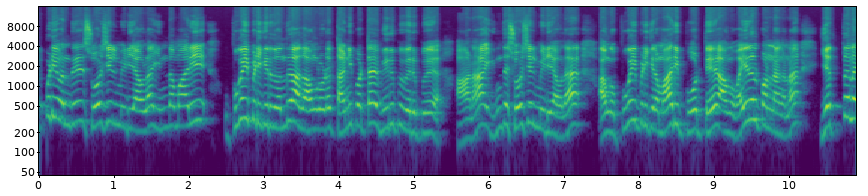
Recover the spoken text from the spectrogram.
எப்படி வந்து சோஷியல் மீடியாவில் இந்த மாதிரி புகைப்பிடிக்கிறது வந்து அது அவங்களோட தனிப்பட்ட விருப்பு வெறுப்பு. ஆனால் இந்த சோஷியல் மீடியாவில் அவங்க புகைப்பிடிக்கிற மாதிரி போட்டு அவங்க வைரல் பண்ணாங்கன்னா எத்தனை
